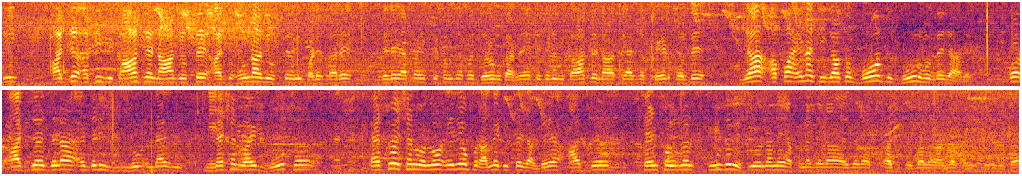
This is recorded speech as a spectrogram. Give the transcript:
ਸੀ। ਅੱਜ ਅਸੀਂ ਵਿਕਾਸ ਦੇ ਨਾਂ ਦੇ ਉੱਤੇ, ਅੱਜ ਉਹਨਾਂ ਦੇ ਉੱਤੇ ਵੀ ਬੜੇ ਸਾਰੇ ਜਿਹੜੇ ਆਪਾਂ ਇੱਕ ਕਿਸਮ ਦੇ ਆਪਾਂ ਜ਼ੁਲਮ ਕਰ ਰਹੇ ਹਾਂ ਕਿ ਜਿਹੜੀ ਵਿਕਾਸ ਦੇ ਨਾਂ ਤੇ ਅੱਜ ਪੇੜ ਪੌਦੇ ਜਾਂ ਆਪਾਂ ਇਹਨਾਂ ਚੀਜ਼ਾਂ ਤੋਂ ਬਹੁਤ ਦੂਰ ਹੁੰਦੇ ਜਾ ਰਹੇ ਔਰ ਅੱਜ ਜਿਹੜਾ ਜਿਹੜੀ ਨੈਸ਼ਨਲ ਵਾਈਡ ਯੂਥ ਐਸੋਸੀਏਸ਼ਨ ਵੱਲੋਂ ਇਹਦੇ ਉਪਰਾਲੇ ਕੀਤੇ ਜਾਂਦੇ ਆ। ਅੱਜ ਸੈਂਟ ਸੋਲਜਰ ਸਕੂਲ ਦੇ ਵਿੱਚ ਵੀ ਉਹਨਾਂ ਨੇ ਆਪਣਾ ਜਿਹੜਾ ਜਿਹੜਾ ਅੱਜ ਪੌਦਾ ਲਗਾਉਣ ਦਾ ਕੰਮ ਕੀਤਾ।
